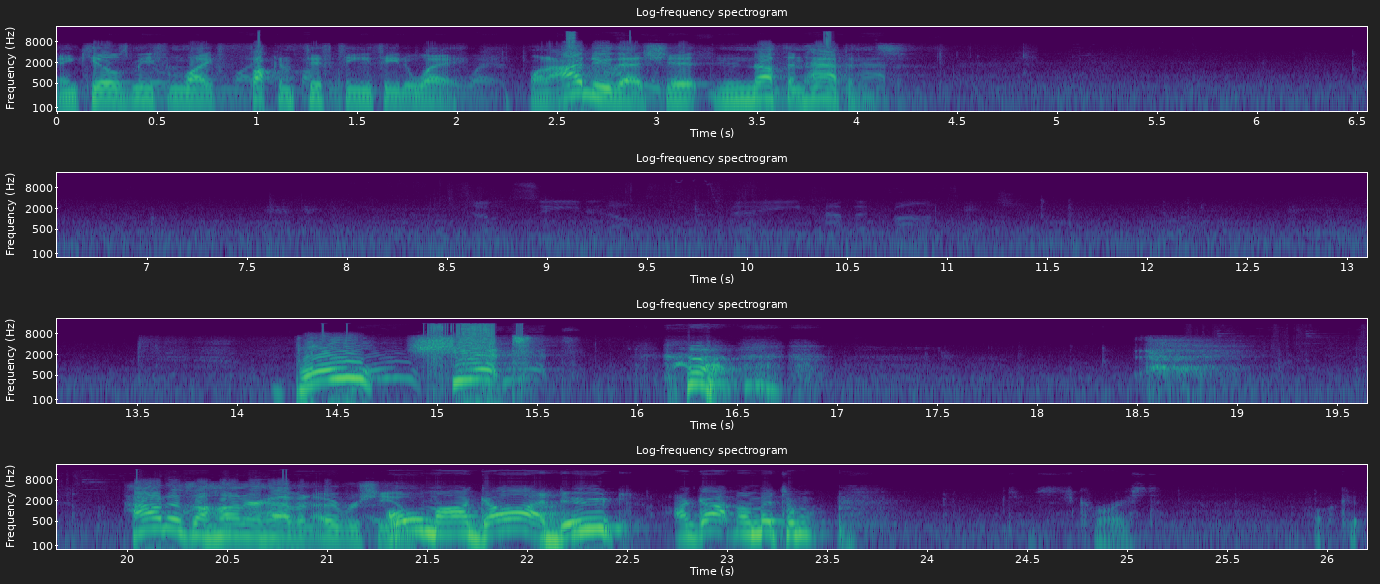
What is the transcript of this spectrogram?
and kills me from like fucking 15 feet away. When I do that shit, nothing happens. Zone C lost. They have advantage. Bullshit! How does a hunter have an overshield? oh my God, dude! I got momentum. Jesus Christ. Fuck it.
